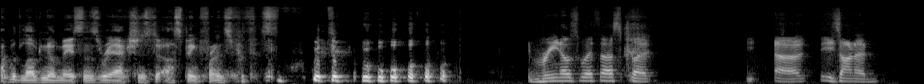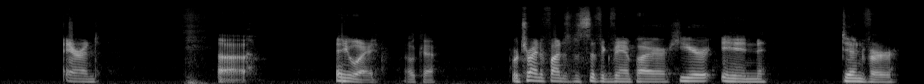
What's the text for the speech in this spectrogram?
I would love to know Mason's reactions to us being friends with this with the. Reno's with us, but uh, he's on a errand. Uh, anyway, Okay. we're trying to find a specific vampire here in Denver.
